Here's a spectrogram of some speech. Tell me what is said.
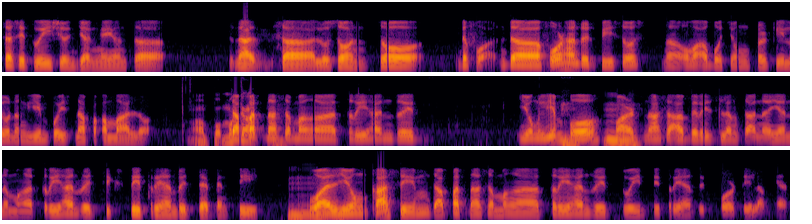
sa situation diyan ngayon sa na, sa Luzon. So the the 400 pesos na umaabot yung per kilo ng limpo is napakamalo. Opo. Magka- Dapat nasa mga 300 yung limpo Mhm. part nasa average lang sana yan ng mga 360 370 Mm. while yung kasim dapat nasa mga 320 340 lang yan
